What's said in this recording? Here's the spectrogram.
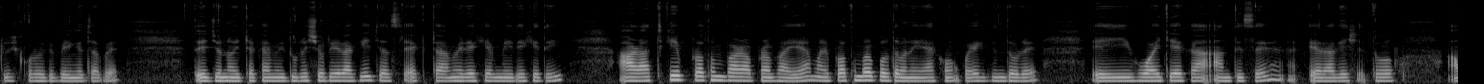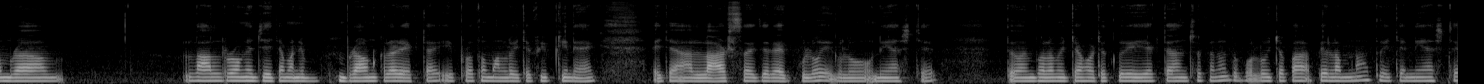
টুস করে হয়তো ভেঙে যাবে। তো এই জন্য এটাকে আমি দূরে সরিয়ে রাখি জাস্ট একটা আমি রেখে এমনি রেখে দিই। আর আজকে প্রথমবার আপনার ভাইয়া মানে প্রথমবার বলতে মানে এখন কয়েকদিন ধরে এই হোয়াইট এগ আনতেছে, এর আগে সে তো আমরা লাল রঙের যেটা মানে ব্রাউন কালারের একটা, এই প্রথম আনলো এটা ফিফটিন এক, এটা লার্জ সাইজের একগুলো, এগুলো নিয়ে আসছে। তো আমি বললাম, এটা হঠাৎ করে এই একটা আনছো কেন? তো বলল, ওইটা পেলাম না। তো এটা নিয়ে আসছে।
